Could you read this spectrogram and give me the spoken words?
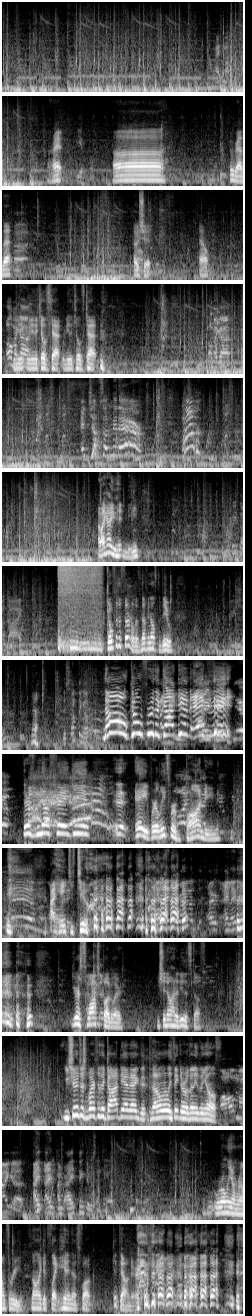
All right, come on. All right. Beautiful. Uh, go grab that. Uh, Oh shit. my. Ow. Oh We my need, god. we need to kill this cat. We need to kill this cat. Oh my god. It jumps on midair! Ah! I like how you hit me. Please don't die. Go for the circle. There's nothing else to do. Are you sure? Yeah. There's something up there. No! Go through the I goddamn I exit! There's I nothing in. Uh, Hey, we're at least we're bonding. did you live? I Oh, hate you too. I landed right on the- I- I landed- my God. You're a swashbuckler. You should know how to do this stuff. You should have just went for the goddamn exit because I don't really think there was anything else. Oh my god. I I I'm, think there was something else. We're only on round three. It's not like it's like hidden as fuck. Get down there.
